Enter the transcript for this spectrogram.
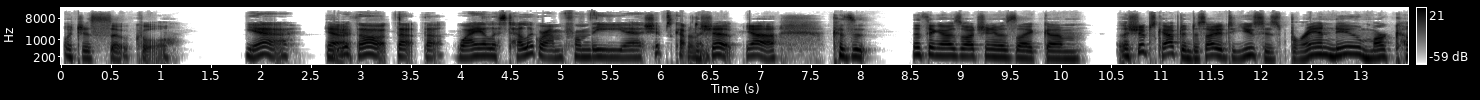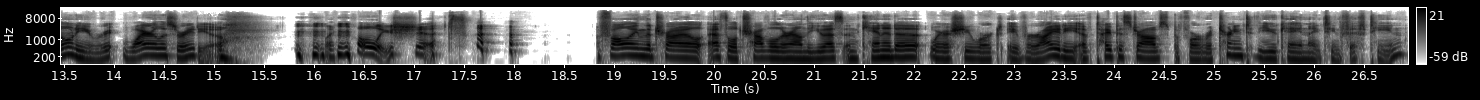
which is so cool. Yeah. Yeah, have thought that, that wireless telegram from the uh, ship's from captain. the ship. Yeah, because the thing I was watching, it was like um, the ship's captain decided to use his brand new Marconi ra- wireless radio. like, holy shit. Following the trial, Ethel traveled around the US and Canada, where she worked a variety of typist jobs before returning to the UK in 1915.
